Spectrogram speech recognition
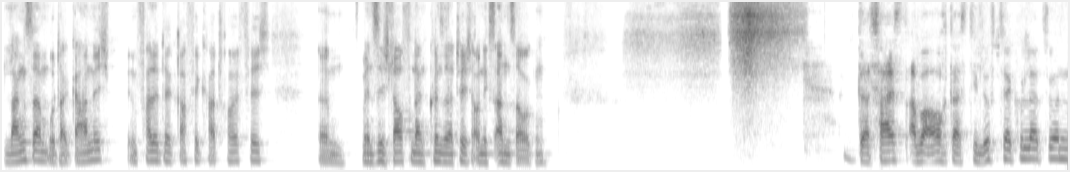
langsam oder gar nicht, im Falle der Grafikkarte häufig. Ähm, wenn sie nicht laufen, dann können sie natürlich auch nichts ansaugen. Das heißt aber auch, dass die Luftzirkulation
